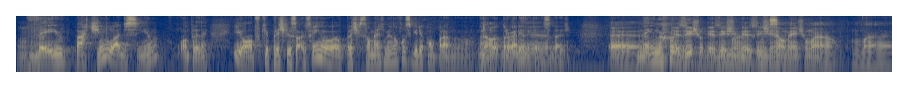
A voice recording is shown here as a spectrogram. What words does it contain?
uhum. veio partindo lá de cima, e óbvio que prescrição, sem a prescrição médica eu não conseguiria comprar no, na não, drogaria é, daqui na cidade. É, Nem no, existe existe, existe realmente uma, uma,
